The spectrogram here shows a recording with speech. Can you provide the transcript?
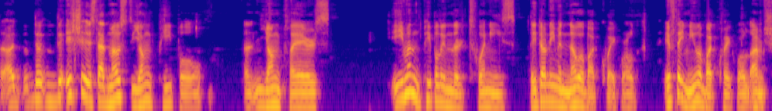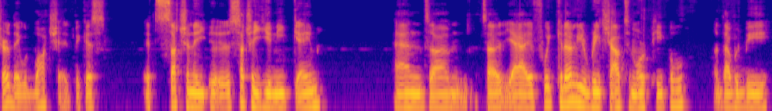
Uh, the, the issue is that most young people, uh, young players, even people in their 20s, they don't even know about Quake World. If they knew about Quake World, I'm sure they would watch it because it's such an uh, such a unique game. And um, so, yeah, if we could only reach out to more people, that would be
